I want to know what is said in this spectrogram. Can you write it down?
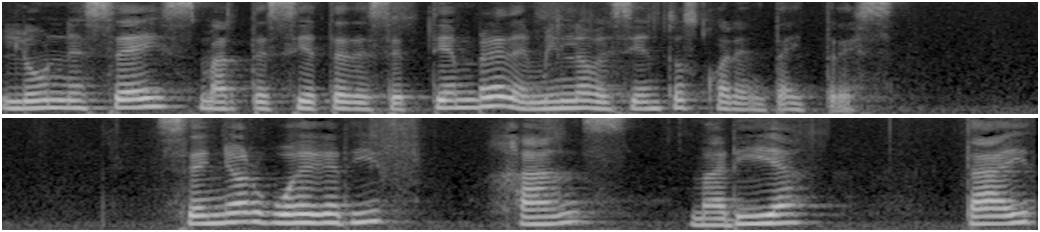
lunes 6, martes 7 de septiembre de 1943. Señor Wegerif, Hans, María, Taid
